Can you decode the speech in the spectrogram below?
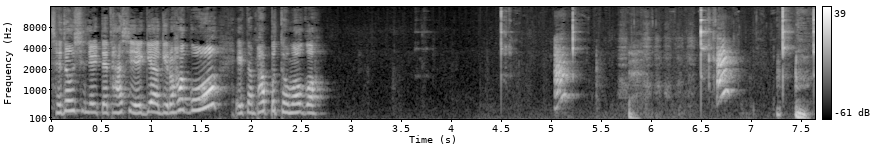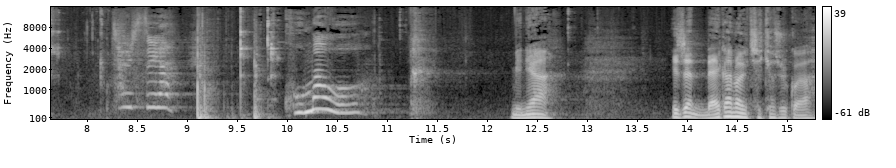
제정신일 때 다시 얘기하기로 하고 일단 밥부터 먹어. 철수야, 고마워. 민야, 이젠 내가 널 지켜줄 거야.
